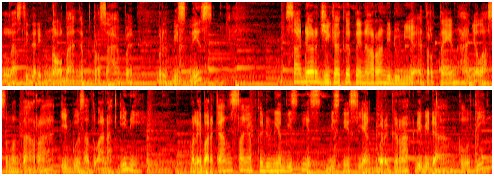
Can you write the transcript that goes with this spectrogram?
Lesti dari nol banget persahabat berbisnis. Sadar jika ketenaran di dunia entertain hanyalah sementara, ibu satu anak ini melebarkan sayap ke dunia bisnis. Bisnis yang bergerak di bidang clothing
